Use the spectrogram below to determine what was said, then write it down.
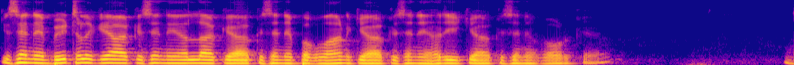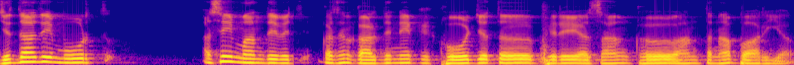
ਕਿਸੇ ਨੇ ਬੀਠਲ ਕਿਹਾ, ਕਿਸੇ ਨੇ ਅੱਲਾ ਕਿਹਾ, ਕਿਸੇ ਨੇ ਭਗਵਾਨ ਕਿਹਾ, ਕਿਸੇ ਨੇ ਹਰੀ ਕਿਹਾ, ਕਿਸੇ ਨੇ ਗੌੜ ਕਿਹਾ। ਜਿੱਦਾਂ ਦੀ ਮੂਰਤ ਅਸੀਂ ਮਨ ਦੇ ਵਿੱਚ ਕਥਨ ਕਰਦੇ ਨੇ ਕਿ ਖੋਜਤ ਫਿਰੇ ਅਸੰਖ ਅੰਤ ਨਾ ਪਾਰੀਆ।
